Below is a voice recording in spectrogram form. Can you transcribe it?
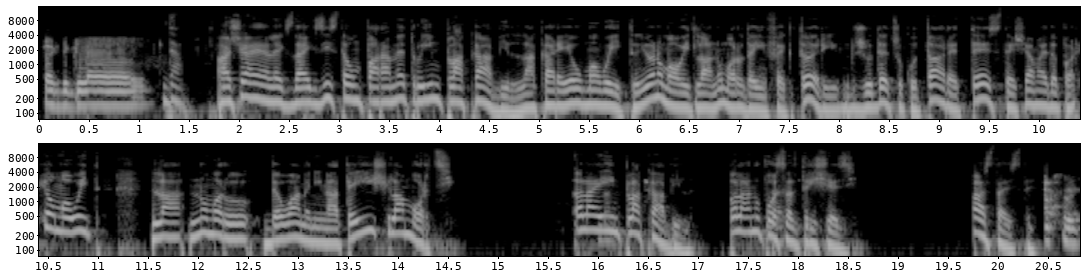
practic, la... Da. Așa e, Alex, dar există un parametru implacabil la care eu mă uit. Eu nu mă uit la numărul de infectări, județul cu tare, teste și așa mai departe. Eu mă uit la numărul de oameni în ATI și la morți. Ăla e implacabil. Pe ăla nu poți să-l trișezi. Asta este. Absolut.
